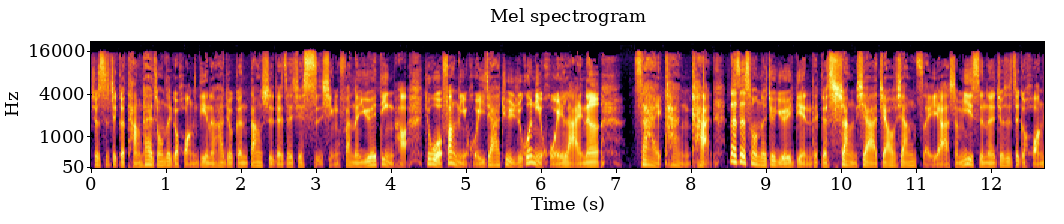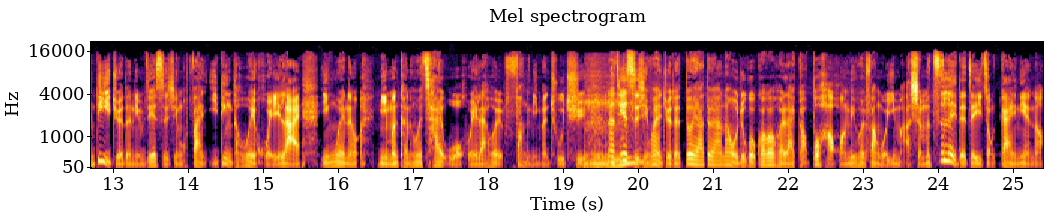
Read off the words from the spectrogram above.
就是这个唐太宗这个皇帝呢，他就跟当时的这些死刑犯呢约定哈，就我放你回回家去，如果你回来呢，再看看，那这时候呢，就有一点这个上下交相贼啊，什么意思呢？就是这个皇帝觉得你们这些死刑犯一定都会回来，因为呢，你们可能会猜我回来会放你们出去。嗯、那这些死刑犯也觉得，对啊，对啊，那我如果乖乖回来，搞不好皇帝会放我一马，什么之类的这一种概念哦。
